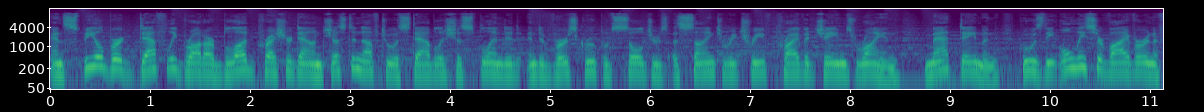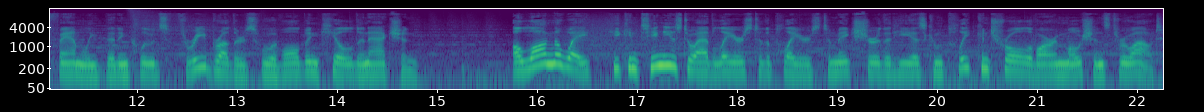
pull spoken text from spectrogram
and Spielberg deftly brought our blood pressure down just enough to establish a splendid and diverse group of soldiers assigned to retrieve Private James Ryan, Matt Damon, who is the only survivor in a family that includes three brothers who have all been killed in action. Along the way, he continues to add layers to the players to make sure that he has complete control of our emotions throughout.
